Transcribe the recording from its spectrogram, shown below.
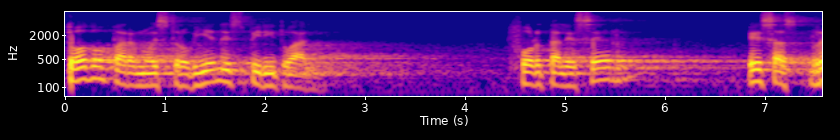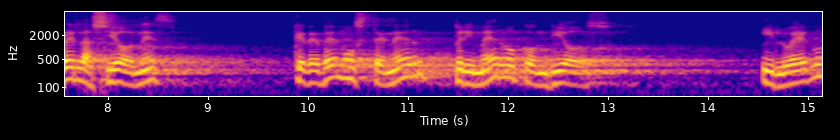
todo para nuestro bien espiritual, fortalecer esas relaciones que debemos tener primero con Dios y luego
